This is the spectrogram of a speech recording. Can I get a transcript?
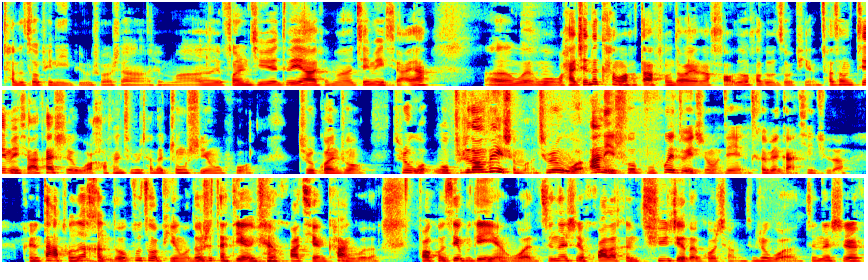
他的作品里，比如说像什么《缝纫机乐队》啊，什么《煎饼侠》呀，呃，我我我还真的看过大鹏导演的好多好多作品。他从《煎饼侠》开始，我好像就是他的忠实用户。就是观众，就是我，我不知道为什么，就是我按理说不会对这种电影特别感兴趣的，可是大鹏的很多部作品，我都是在电影院花钱看过的，包括这部电影，我真的是花了很曲折的过程，就是我真的是，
